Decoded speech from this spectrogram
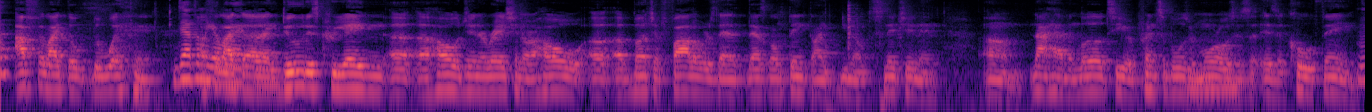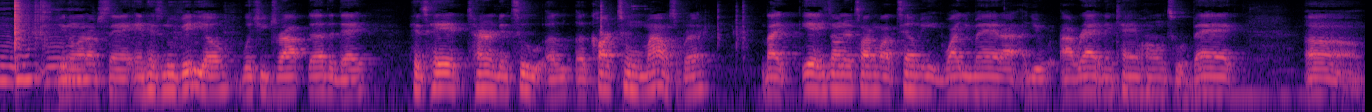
I feel like the the way Definitely I feel a like uh, dude is creating a, a whole generation or a whole a, a bunch of followers that that's gonna think like you know snitching and um, not having loyalty or principles or morals is a, is a cool thing. Mm-hmm, You know what I'm saying? In his new video, which he dropped the other day, his head turned into a, a cartoon mouse, bruh. Like, yeah, he's on there talking about tell me why you mad. I you I ratted and came home to a bag. Um,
